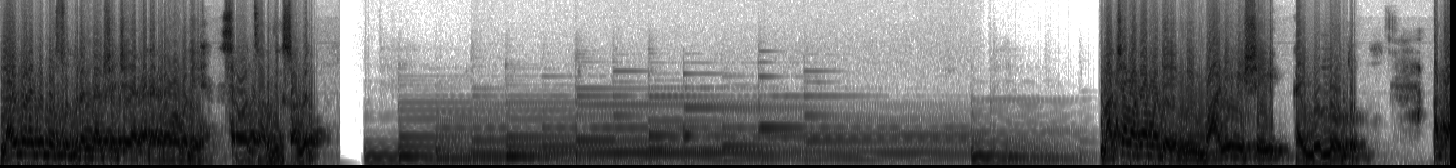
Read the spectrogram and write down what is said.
लाईव्ह मराठी प्रस्तुत रंगाविषयाच्या या कार्यक्रमामध्ये सर्वांचं हार्दिक स्वागत. मागच्या भागामध्ये मी वाणीविषयी काही बोललो होतो. आता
